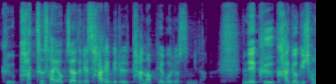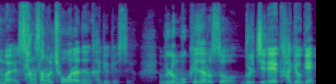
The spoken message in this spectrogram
그 파트 사역자들의 사례비를 단합해 버렸습니다. 근데 그 가격이 정말 상상을 초월하는 가격이었어요. 물론 목회자로서 물질의 가격에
